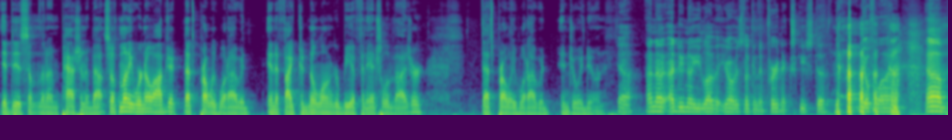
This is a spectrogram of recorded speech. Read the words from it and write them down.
it is something that I'm passionate about. So if money were no object, that's probably what I would. And if I could no longer be a financial advisor, that's probably what I would enjoy doing. Yeah, I know. I do know you love it. You're always looking for an excuse to go flying. Um,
